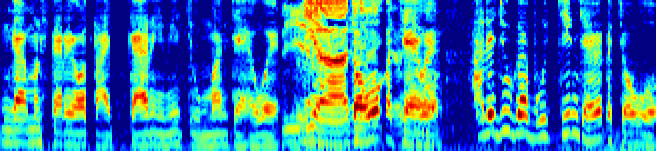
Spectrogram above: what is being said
nggak menstereotipkan ini cuman cewek. Iya, Cowok ke cewek, cewek. cowok. Ada juga bucin cewek ke cowok.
